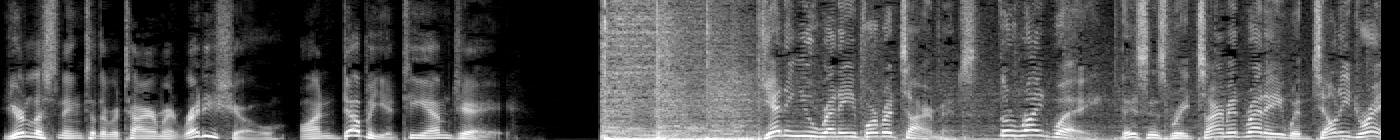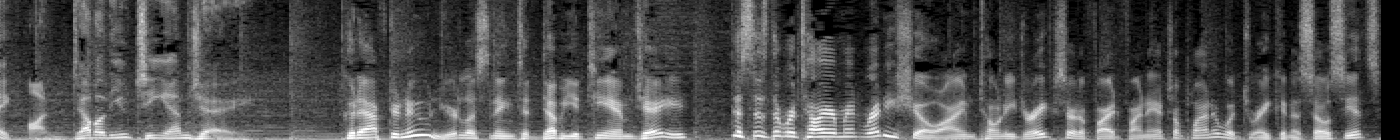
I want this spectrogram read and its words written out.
You're listening to the Retirement Ready Show on WTMJ. Getting you ready for retirement the right way. This is Retirement Ready with Tony Drake on WTMJ. Good afternoon. You're listening to WTMJ. This is the Retirement Ready Show. I'm Tony Drake, certified financial planner with Drake and Associates.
